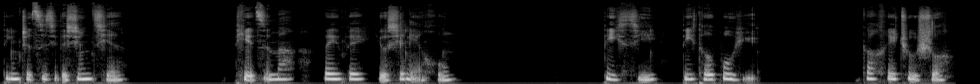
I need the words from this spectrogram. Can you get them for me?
盯着自己的胸前，铁子妈微微有些脸红。弟媳低头不语。高黑柱说：“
